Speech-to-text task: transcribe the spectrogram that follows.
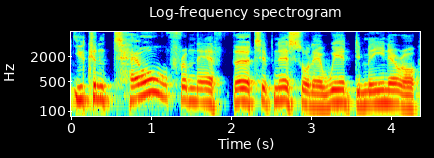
you can tell from their furtiveness or their weird demeanor or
